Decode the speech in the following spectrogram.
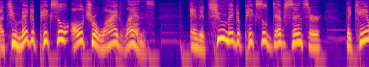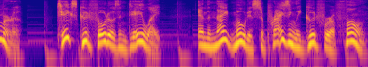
a 2 megapixel ultra wide lens, and a 2 megapixel depth sensor. The camera takes good photos in daylight, and the night mode is surprisingly good for a phone.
